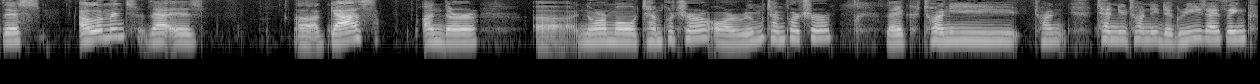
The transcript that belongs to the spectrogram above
this element that is uh, gas under uh, normal temperature or room temperature, like 20, 20, 10 to 20 degrees, I think.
